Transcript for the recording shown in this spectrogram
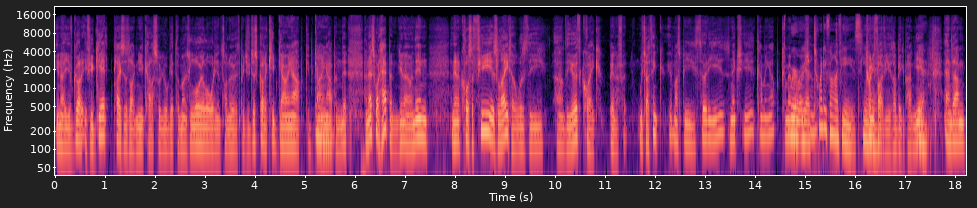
you know, you've got if you get places like Newcastle, you'll get the most loyal audience on earth. But you've just got to keep going up, keep going mm. up, and then, and that's what happened, you know. And then, and then of course, a few years later was the uh, the earthquake benefit, which I think it must be 30 years next year coming up, commemoration. We're, 25 years. Yeah. 25 years, I beg your pardon, yeah. yeah. And um,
